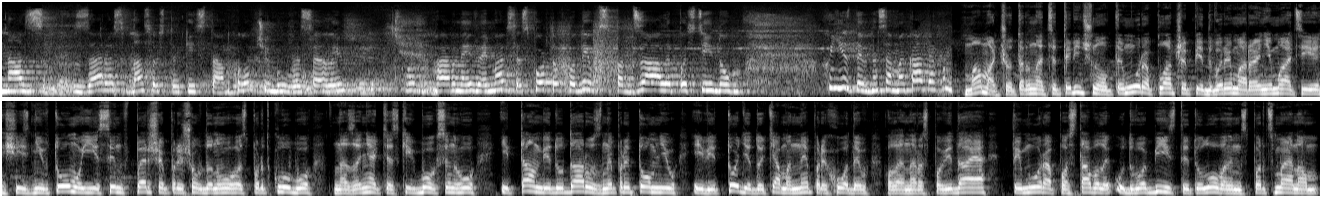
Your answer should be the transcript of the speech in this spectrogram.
нас зараз в нас ось такий стан. Хлопчик був веселий, гарний, займався спортом, ходив в спортзали постійно, їздив на самокатах. Мама 14-річного Тимура плаче під дверима реанімації. Шість днів тому її син вперше прийшов до нового спортклубу на заняття з кікбоксингу, і там від удару знепритомнів. І відтоді до тями не приходив. Олена розповідає, Тимура поставили у двобій з титулованим спортсменом.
